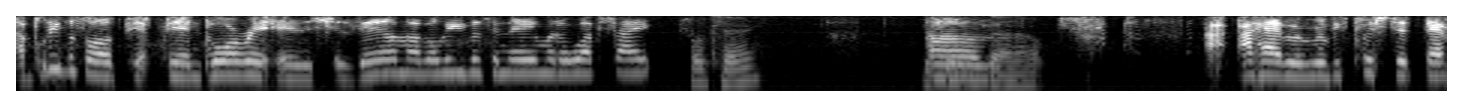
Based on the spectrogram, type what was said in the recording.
I believe it's on Pandora and Shazam. I believe is the name of the website. Okay. Um, that up. I, I haven't really pushed it that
